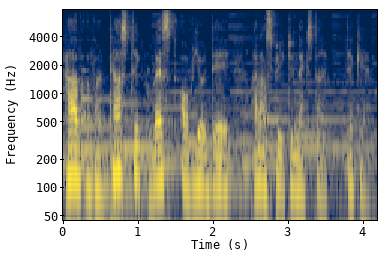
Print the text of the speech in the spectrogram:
Have a fantastic rest of your day and I'll speak to you next time. Take care.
